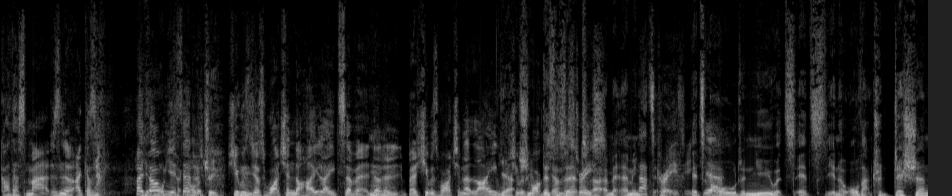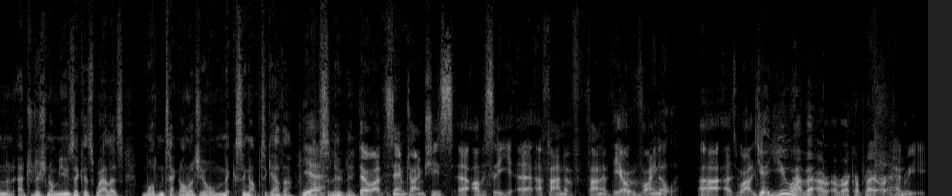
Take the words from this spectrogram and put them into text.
God, that's mad, isn't it? Because I Yeah, thought when you said technology. it, she was just watching the highlights of it, it- but she was watching it live. when she was walking this down is the it. street. I mean, I mean, that's crazy. It's Yeah. old and new. It's it's you know all that tradition, uh, traditional music, as well as modern technology, all mixing up together. Yeah, absolutely. Though at the same time, she's uh, obviously uh, a fan of fan of the old vinyl uh, as well. You, you have a, a record player, Henry.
